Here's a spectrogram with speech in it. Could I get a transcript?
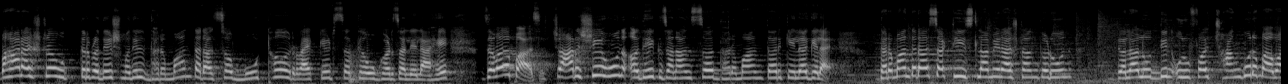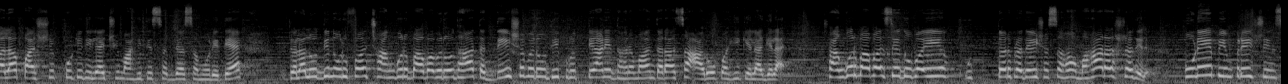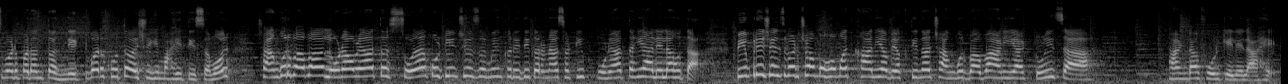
महाराष्ट्र उत्तर प्रदेशमधील धर्मांतराचं मोठं रॅकेट सध्या उघड झालेलं आहे. जवळपास चारशेहून अधिक जणांचं धर्मांतर केलं गेलंय. धर्मांतरासाठी इस्लामी राष्ट्रांकडून जलालुद्दीन उर्फ छांगूर बाबाला पाचशे कोटी दिल्याची माहिती सध्या समोर येते आहे. जलालुद्दीन उर्फ छांगूर बाबा विरोधात देशविरोधी कृत्य आणि धर्मांतराचा आरोपही केला गेलाय. छांगूर बाबाचे दुबई उत्तर प्रदेशसह महाराष्ट्रातील पुणे पिंपरी चिंचवडपर्यंत नेटवर्क होतं अशी ही माहिती समोर. छांगूर बाबा लोणावळ्यात सोळा कोटींची जमीन खरेदी करण्यासाठी पुण्यातही आलेला होता. पिंपरी चिंचवडच्या मोहम्मद खान या व्यक्तीनं छांगूर बाबा आणि या टोळीचा भांडाफोड केलेला आहे.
